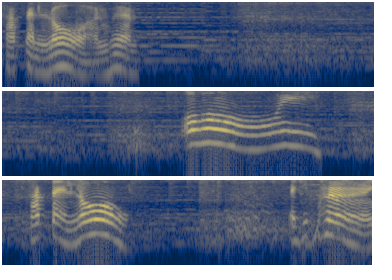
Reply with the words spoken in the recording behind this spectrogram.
ซัดแต่โล่อะเพื่อน โอ้โหยซัดแต่โล่ไอชิบหาย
